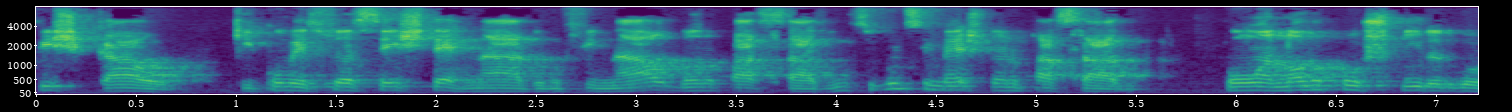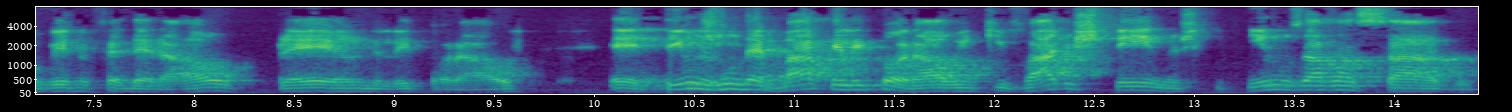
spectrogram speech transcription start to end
fiscal que começou a ser externado no final do ano passado, no segundo semestre do ano passado, com a nova postura do governo federal, pré-ano eleitoral. É, temos um debate eleitoral em que vários temas que tínhamos avançado,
